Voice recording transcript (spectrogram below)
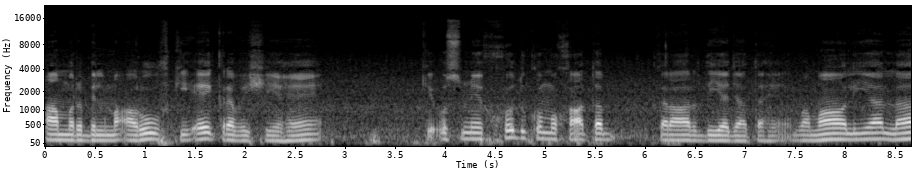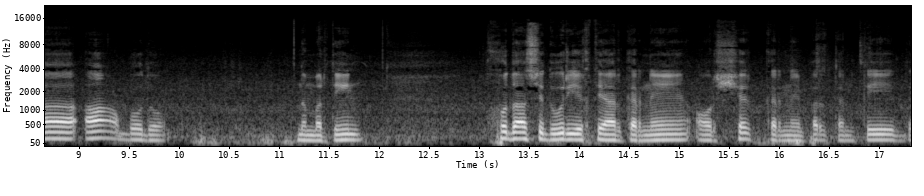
عامر بالمعروف کی ایک روش یہ ہے کہ اس میں خود کو مخاطب قرار دیا جاتا ہے۔ ومالیہ لا آبدو نمبر تین، خدا سے دوری اختیار کرنے اور شرک کرنے پر تنقید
